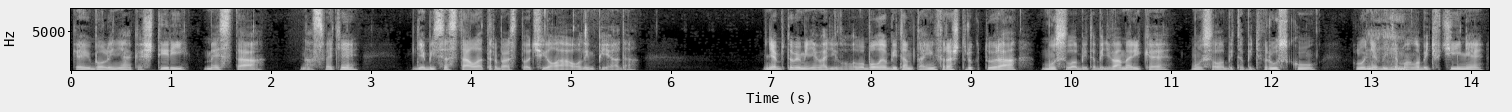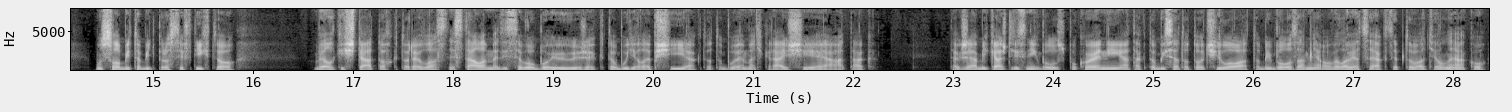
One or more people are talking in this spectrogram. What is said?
keby boli nejaké štyri mestá na svete, kde by sa stále treba stočila olympiáda. Mne to by mi nevadilo, lebo bolo by tam tá infraštruktúra, muselo by to byť v Amerike, muselo by to byť v Rusku, kľudne mm-hmm. by to mhm. mohlo byť v Číne, muselo by to byť proste v týchto veľkých štátoch, ktoré vlastne stále medzi sebou bojujú, že kto bude lepší a kto to bude mať krajšie a tak. Takže aby každý z nich bol uspokojený a takto by sa to točilo a to by bolo za mňa oveľa viacej akceptovateľné ako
